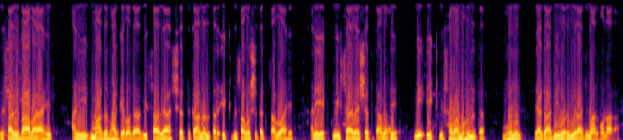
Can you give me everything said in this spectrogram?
विसावे बाबा आहेत. आणि माझं भाग्य बघा विसाव्या शतकानंतर एकविसावं शतक चालू आहे. आणि एकविसाव्या शतकामध्ये मी एकविसावा महंत म्हणून या गादीवर विराजमान होणार आहे.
